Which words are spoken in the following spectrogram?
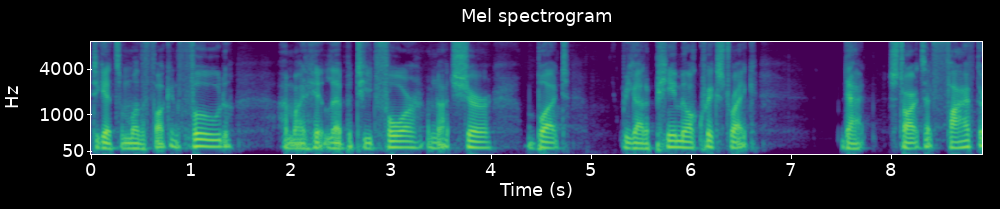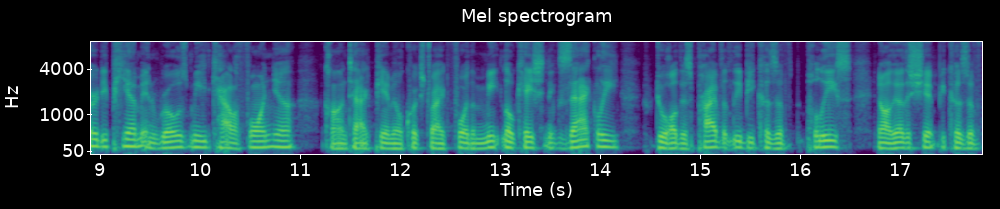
to get some motherfucking food. I might hit Le Petit Four. I'm not sure. But we got a PML Quick Strike that starts at 5.30 p.m. in Rosemead, California. Contact PML Quick Strike for the meet location exactly. Do all this privately because of police and all the other shit because of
